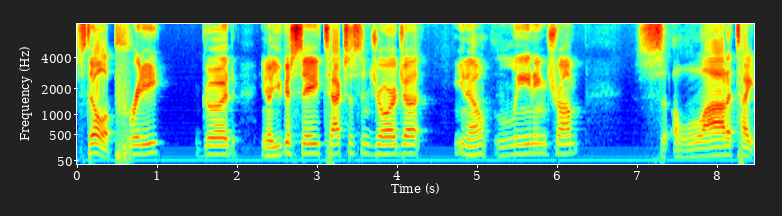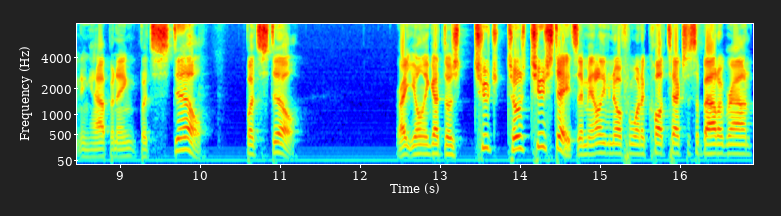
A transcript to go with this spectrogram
Still a pretty good, you know, you can see Texas and Georgia, you know, leaning Trump. A lot of tightening happening, but still, but still, right? You only got those two, those two states. I mean, I don't even know if we want to call Texas a battleground.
